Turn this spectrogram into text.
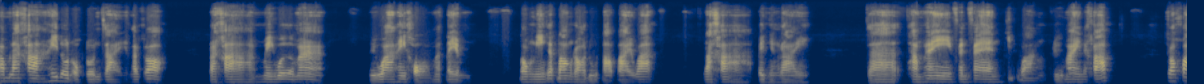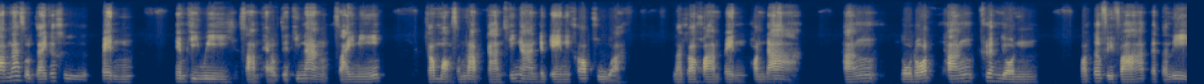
ทำราคาให้โดนอกโดนใจ แล้วก็ราคาไม่เวอร์มาก หรือว่าให้ของมาเต็ม ตรงนี้ก็ต้องรอดูต่อไปว่า ราคาเป็นอย่างไร จะทำให้แฟนๆผิดหวังหรือไม่นะครับ ก็ความน่าสนใจก็คือเป็น MPV 3 แถว 7 ที่นั่ง ไซส์นี้ ก็เหมาะสำหรับการใช้งานกันเองในครอบครัว แล้วก็ความเป็น Honda ทั้งตัวรถทั้งเครื่องยนต์มอเตอร์ไฟฟ้า แบตเตอรี่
